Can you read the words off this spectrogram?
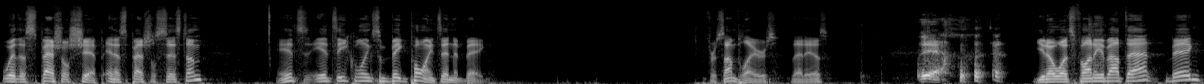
with a special ship in a special system. It's it's equaling some big points, isn't it, big? For some players, that is. Yeah. You know what's funny about that, Big?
